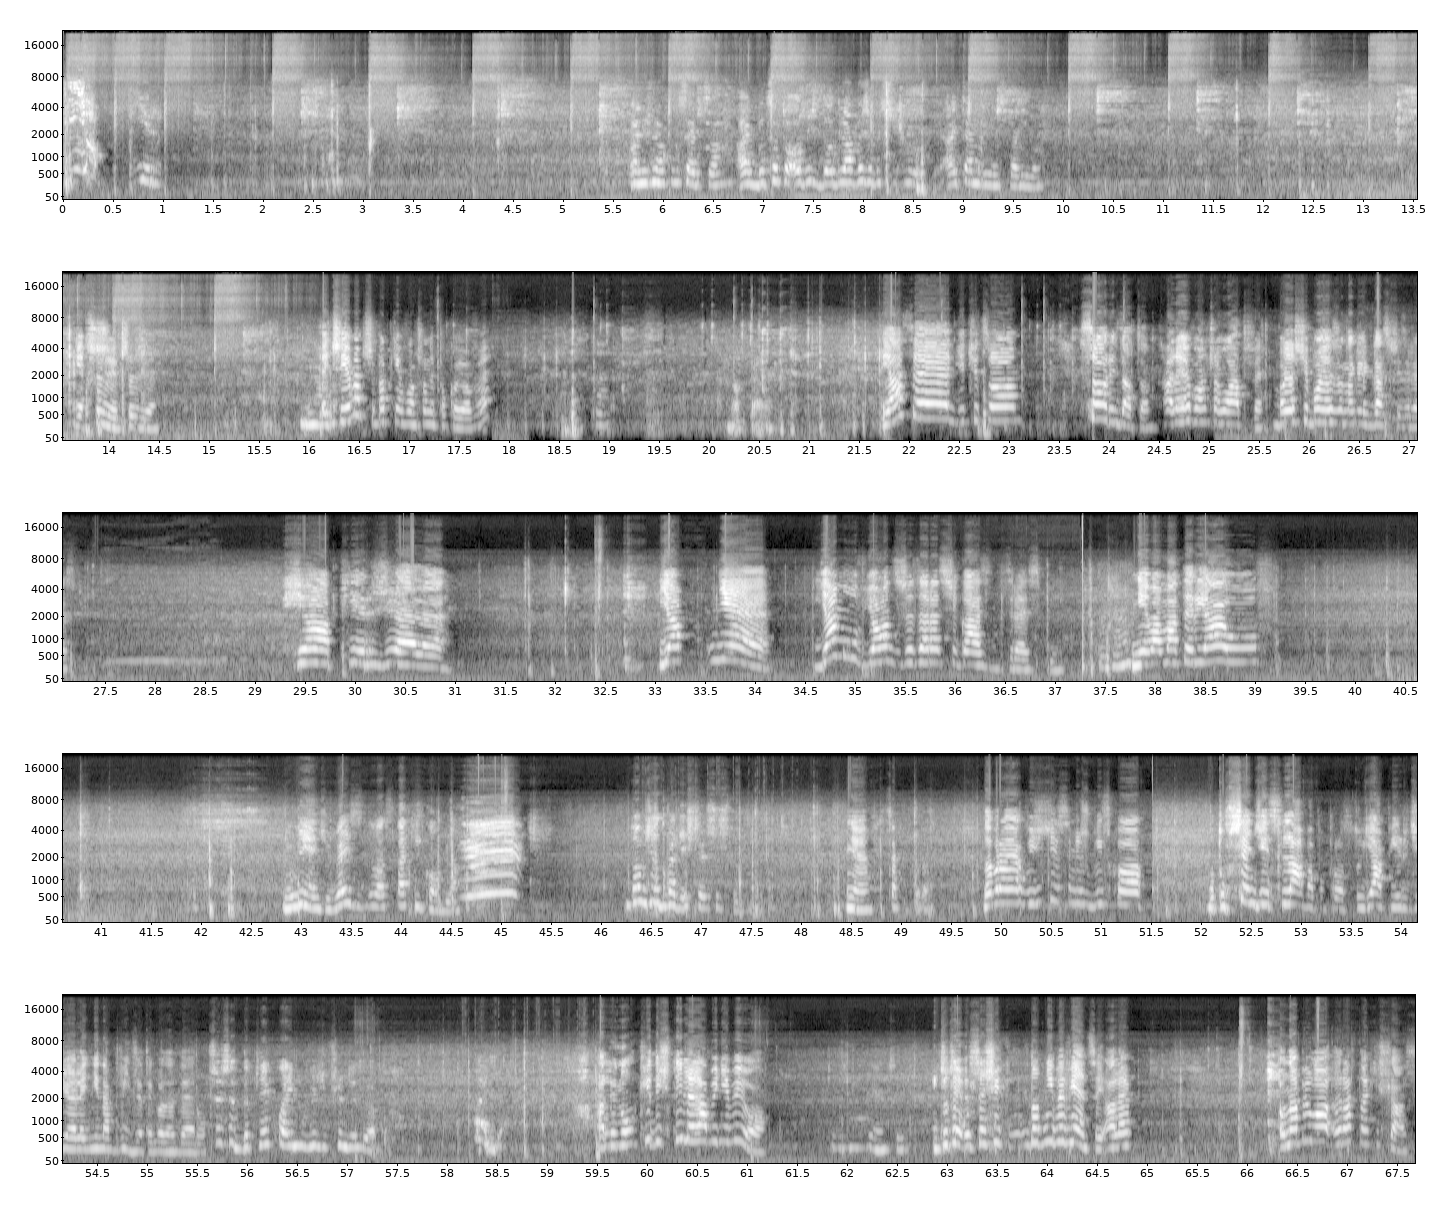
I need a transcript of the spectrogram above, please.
Ja pier... On już miał pół serca. A jakby co to odejść do lawy, żeby ci się itemy nie spaliło. Nie, przeżyję, przeżyję. No. Ej, czy ja mam przypadkiem włączony pokojowy? Tak. No tak. Jasne, wiecie co? Sorry za to, ale ja włączam łatwy, bo ja się boję, że nagle gaz się zrespi. Ja pierdzielę. Ja, nie. Ja mówiąc, że zaraz się gaz zrespi. Mhm. Nie ma materiałów. Mówiłem ci, weź z was taki kobla. To wziął 23 sztuki. Nie, tak akurat. Dobra, jak widzicie, jestem już blisko. Bo tu wszędzie jest lawa po prostu. Ja pierdzielę, nienawidzę tego nederu. Przeszedł do piekła i mówi, że wszędzie jest lawa. Fajnie. Ale no, kiedyś tyle lawy nie było. Więcej. I tutaj, w sensie, no niby więcej, ale ona była raz na jakiś czas.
